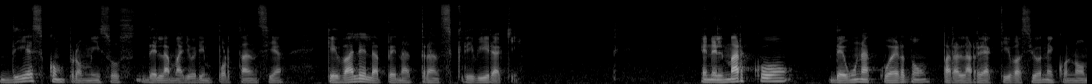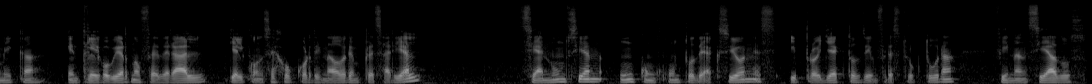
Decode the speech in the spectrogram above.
10 compromisos de la mayor importancia que vale la pena transcribir aquí. En el marco de un acuerdo para la reactivación económica entre el gobierno federal y el Consejo Coordinador Empresarial, se anuncian un conjunto de acciones y proyectos de infraestructura financiados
